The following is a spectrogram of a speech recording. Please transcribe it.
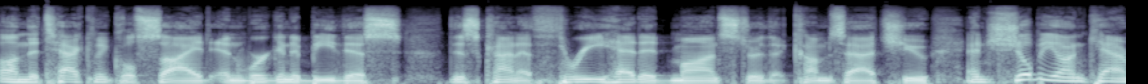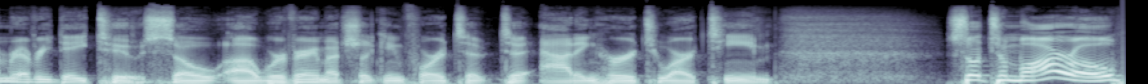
on the technical side, and we're going to be this this kind of three headed monster that comes at you. And she'll be on camera every day too. So uh, we're very much looking forward to to adding her to our team. So tomorrow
